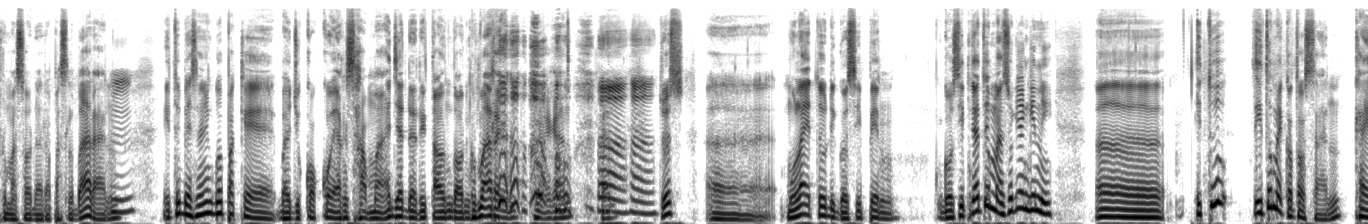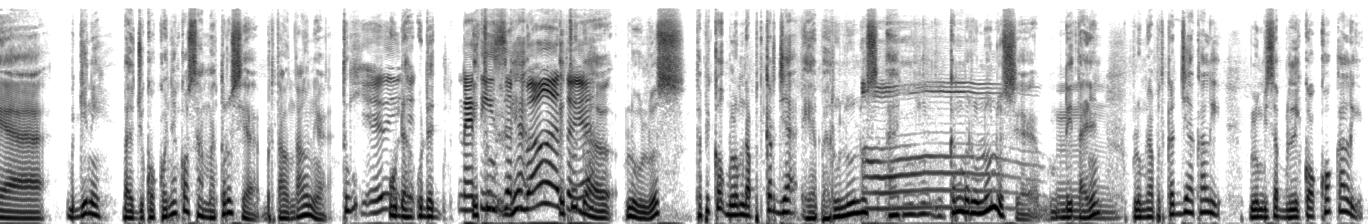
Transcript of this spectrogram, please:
rumah saudara pas lebaran itu biasanya gue pakai baju koko yang sama aja dari tahun-tahun kemarin ya kan? Kan? terus eh, mulai tuh digosipin gosipnya tuh masuknya gini eh itu itu mekotosan kayak begini baju kokonya kok sama terus ya bertahun-tahun ya? Tuh Iya, udah udah netizen itu dia banget itu ya. udah lulus tapi kok belum dapat kerja? Ya baru lulus anjing. kan baru lulus ya ditanya belum dapat kerja kali belum bisa beli koko kali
